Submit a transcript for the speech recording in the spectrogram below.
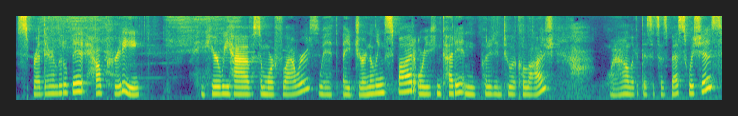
spread there a little bit. How pretty. And here we have some more flowers with a journaling spot or you can cut it and put it into a collage. Wow, look at this. It says best wishes.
